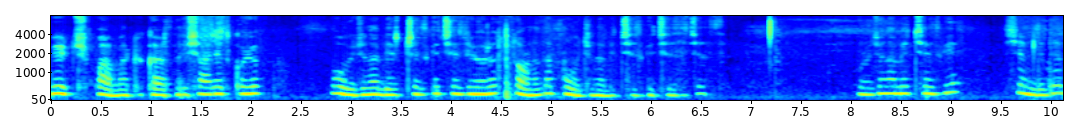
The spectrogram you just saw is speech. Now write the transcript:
3 parmak yukarısına işaret koyup bu ucuna bir çizgi çiziyoruz. Sonra da bu ucuna bir çizgi çizeceğiz. Ucuna bir çizgi. Şimdi de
